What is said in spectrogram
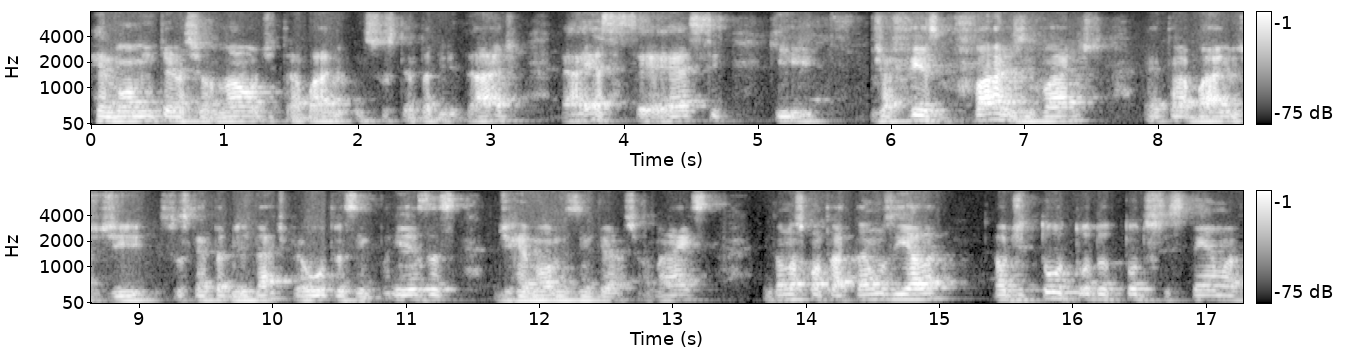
renome internacional de trabalho em sustentabilidade, a SCS, que já fez vários e vários é, trabalhos de sustentabilidade para outras empresas de renomes internacionais. Então, nós contratamos e ela auditou todo, todo o sistema,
